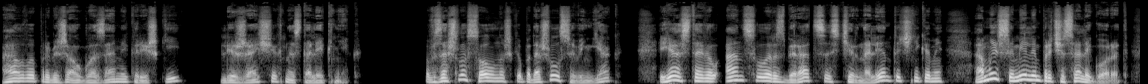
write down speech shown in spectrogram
Алва пробежал глазами корешки, лежащих на столе книг. Взошло солнышко, подошел Савиньяк. Я оставил Ансела разбираться с черноленточниками, а мы с Эмилем прочесали город —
